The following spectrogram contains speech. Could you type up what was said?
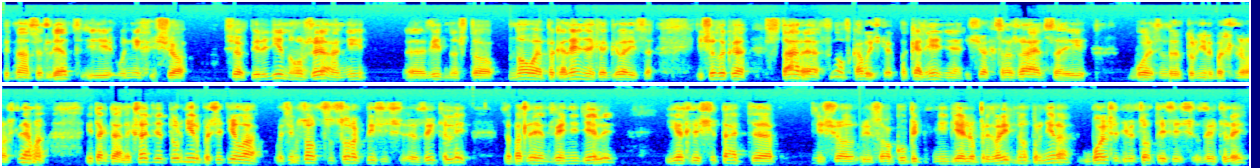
15 лет, и у них еще все впереди, но уже они видно, что новое поколение, как говорится, еще только старое, ну, в кавычках, поколение еще сражается и борется за турнир Большого шлема и так далее. Кстати, турнир посетило 840 тысяч зрителей за последние две недели. Если считать э, еще и совокупить неделю предварительного турнира, больше 900 тысяч зрителей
